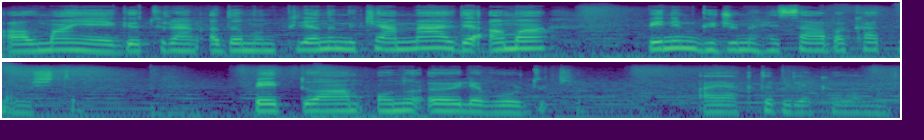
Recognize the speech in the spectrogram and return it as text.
Almanya'ya götüren adamın planı mükemmeldi ama benim gücümü hesaba katmamıştı. Bedduam onu öyle vurdu ki ayakta bile kalamadı.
